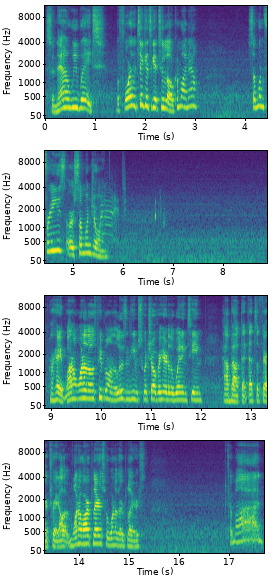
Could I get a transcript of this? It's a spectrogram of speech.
So now we wait. Before the tickets get too low. Come on now. Someone freeze or someone join. Or hey, why don't one of those people on the losing team switch over here to the winning team? How about that? That's a fair trade. I'll, one of our players for one of their players. Come on.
